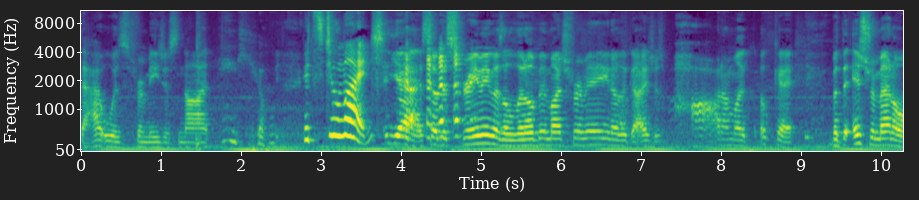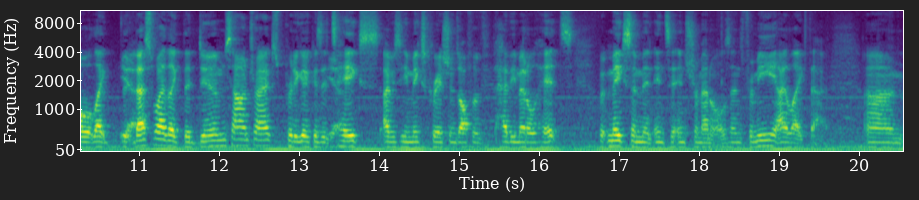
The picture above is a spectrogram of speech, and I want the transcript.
that was for me just not. Thank you. It's too much. Yeah, so the screaming was a little bit much for me. You know, the guys just ah, and I'm like, okay. But the instrumental, like, Yeah. that's why like the Doom soundtrack's pretty good because it Yeah. takes obviously he makes creations off of heavy metal hits, but makes them in, into instrumentals. And for me, I like that. Um,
